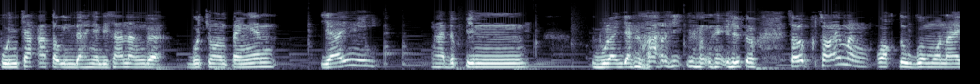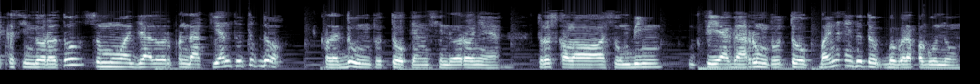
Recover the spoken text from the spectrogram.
puncak atau indahnya di sana enggak. Gue cuma pengen ya ini ngadepin bulan Januari gitu. Soal, soalnya emang waktu gue mau naik ke Sindoro tuh semua jalur pendakian tutup dok. Keledung tutup yang Sindoronya ya. Terus kalau Sumbing via Garung tutup. Banyak yang tutup beberapa gunung.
